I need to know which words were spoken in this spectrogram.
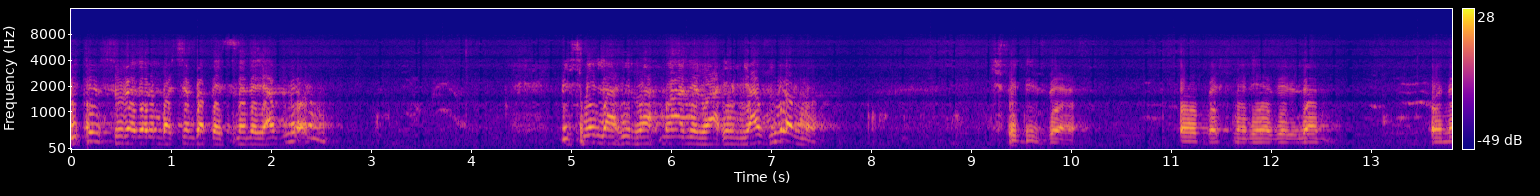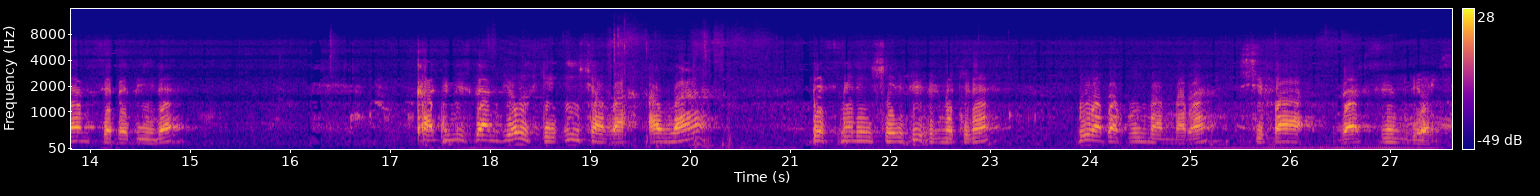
Bütün surelerin başında besmele yazmıyor mu? Bismillahirrahmanirrahim yazmıyor mu? İşte biz de o besmeleye verilen önem sebebiyle kalbimizden diyoruz ki inşallah Allah Besmele-i Şerifi hürmetine burada bulunanlara şifa versin diyoruz.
